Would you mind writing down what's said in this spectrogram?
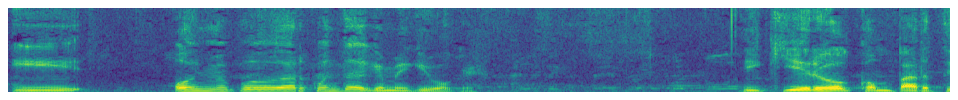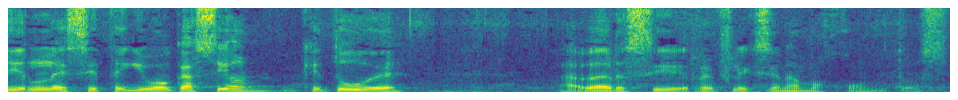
Y hoy me puedo dar cuenta de que me equivoqué. Y quiero compartirles esta equivocación que tuve, a ver si reflexionamos juntos.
